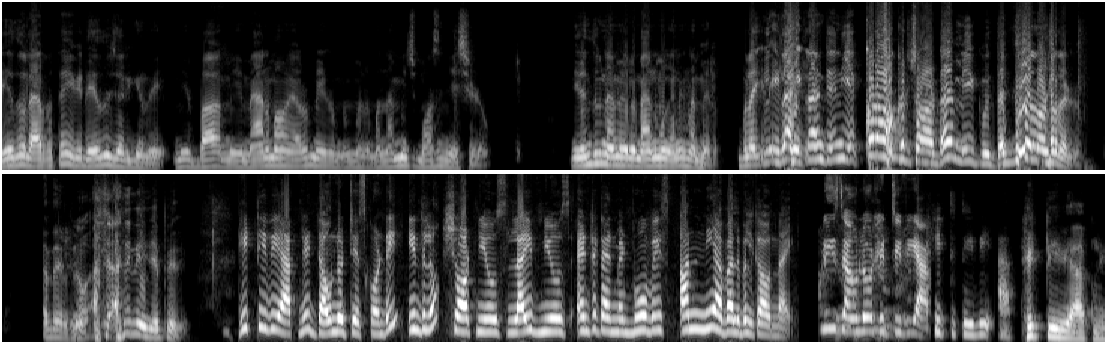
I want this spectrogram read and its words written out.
లేదు లేకపోతే ఏదో జరిగింది. మీరు బా మీ మేనమామ ఎవరు మీకు మిమ్మల్ని నమ్మించి మోసం చేసాడు మీరు ఎందుకు నమ్మారు? మేనమామ కనుక నమ్మారు? ఇప్పుడు ఇలా ఇలా ఇలాంటివన్నీ ఎక్కడో ఒకటి చోట మీకు దగ్గరలో ఉంటారు వాళ్ళు. అదే అది అది నేను చెప్పేది. హిట్ టీవీ యాప్ని డౌన్లోడ్ చేసుకోండి. ఇందులో short news live news entertainment movies అన్ని అవైలబుల్గా ఉన్నాయి. Please download Hit TV app. Hit TV app. Hit TV యాప్ని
